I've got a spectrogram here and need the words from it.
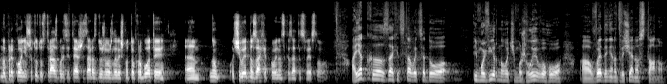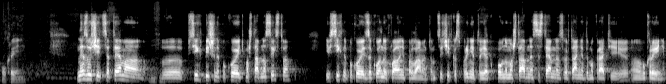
ми переконані, що тут у Страсбурзі теж зараз дуже важливий шматок роботи. Ем, Ну очевидно, захід повинен сказати своє слово. А як е, Захід ставиться до імовірного чи можливого введення надзвичайного стану в Україні? Не звучить ця тема. Е, Всіх більше непокоїть масштаб насильства, і всіх непокоїть закони, ухвалені парламентом. Це чітко сприйнято як повномасштабне системне згортання демократії е, в Україні.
